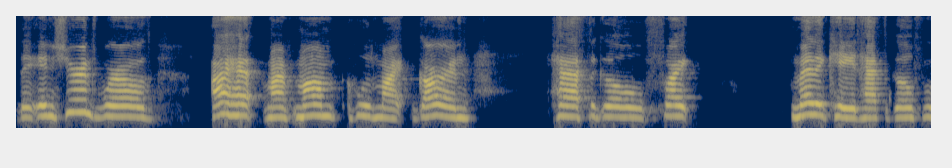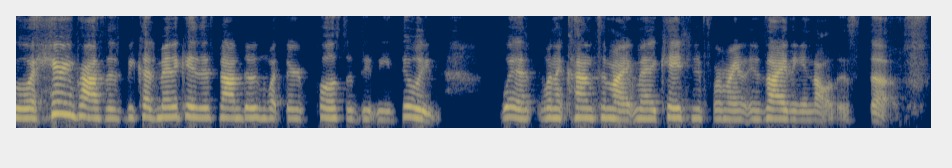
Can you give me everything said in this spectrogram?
the insurance world, I had my mom, who is my guardian, has to go fight. Medicaid has to go through a hearing process because Medicaid is not doing what they're supposed to be doing with when it comes to my medication for my anxiety and all this stuff.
